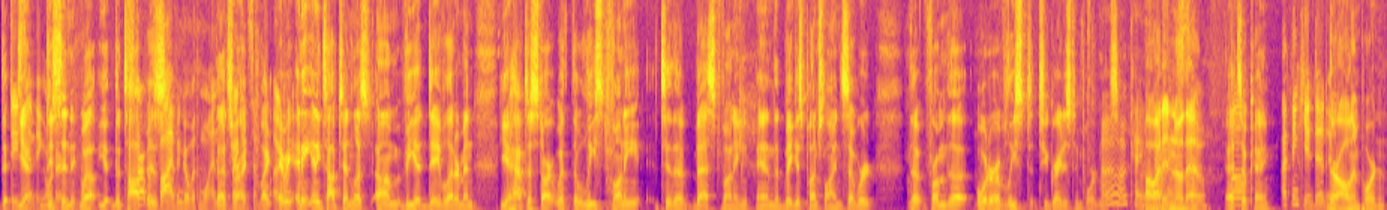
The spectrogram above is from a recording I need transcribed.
D- descending yeah, order. descending. Well, yeah, the top Start with is five and go with one. That's right. simple. Like every any any top ten list um, via Dave Letterman, you have to start with the least funny to the best funny and the biggest punchline. So we're the from the order of least to greatest importance. Oh, okay. Oh, I didn't know that. so- That's well, okay. I think you did it. They're all important.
